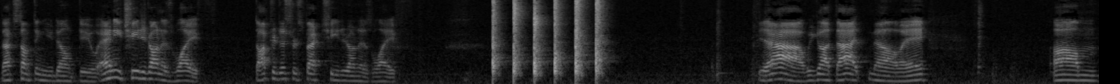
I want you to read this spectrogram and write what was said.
That's something you don't do. And he cheated on his wife. Dr. Disrespect cheated on his wife. Yeah, we got that now, eh? Um,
